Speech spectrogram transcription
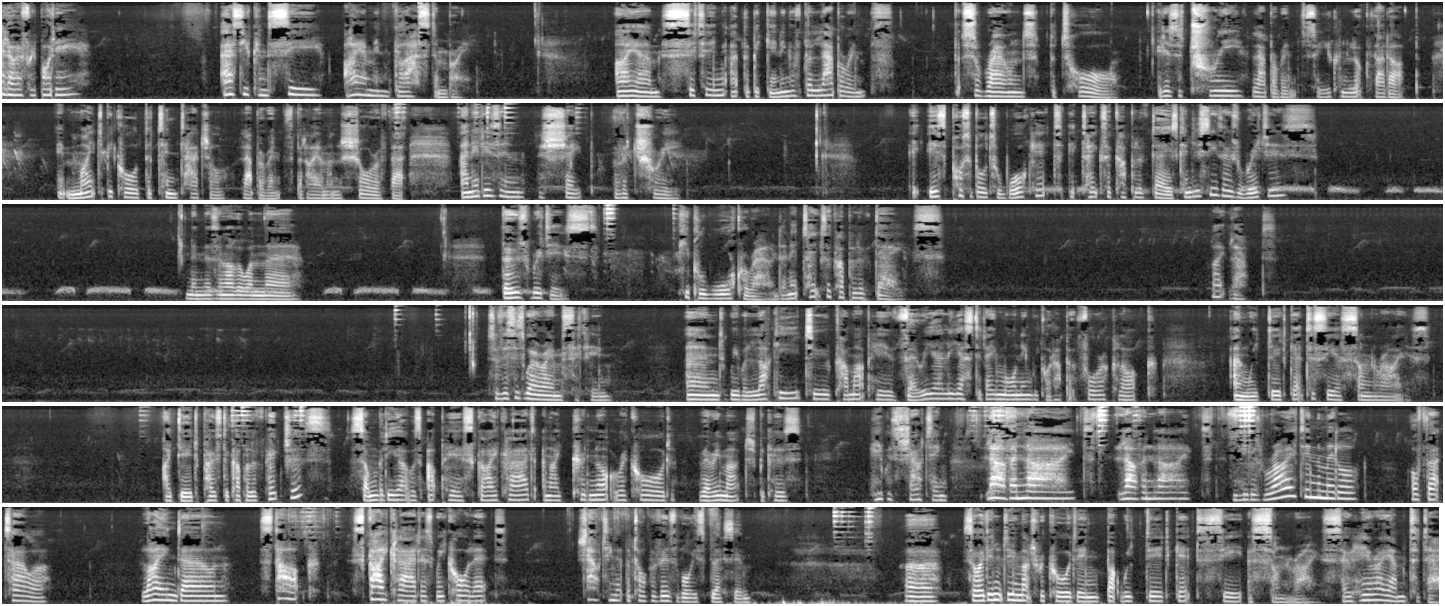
Hello, everybody. As you can see, I am in Glastonbury. I am sitting at the beginning of the labyrinth that surrounds the Tor. It is a tree labyrinth, so you can look that up. It might be called the Tintagel labyrinth, but I am unsure of that. And it is in the shape of a tree. It is possible to walk it. It takes a couple of days. Can you see those ridges? And then there's another one there. Those ridges, people walk around and it takes a couple of days. Like that. So this is where I am sitting and we were lucky to come up here very early yesterday morning. We got up at four o'clock and we did get to see a sunrise. I did post a couple of pictures. Somebody I was up here skyclad and I could not record very much because he was shouting, love and light, love and light. And he was right in the middle of that tower, lying down, stark, sky clad as we call it, shouting at the top of his voice, bless him. Uh, so I didn't do much recording, but we did get to see a sunrise. So here I am today.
